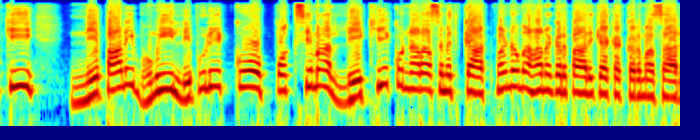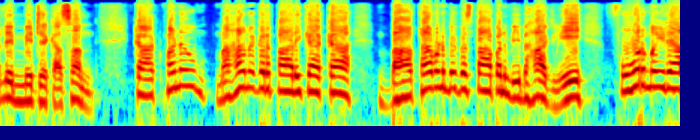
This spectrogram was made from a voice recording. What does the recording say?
कि नेपाली भूमि लिपुलेकको पक्षमा लेखिएको नारा समेत काठमाडौँ महानगरपालिकाका कर्मचारीले मेटेका छन्। काठमाडौँ महानगरपालिकाका वातावरण व्यवस्थापन विभागले फोहोर मैला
